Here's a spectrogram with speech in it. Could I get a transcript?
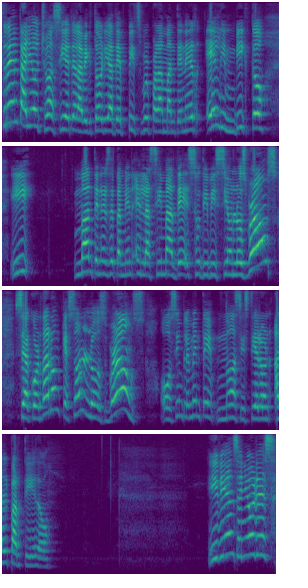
38 a 7 la victoria de Pittsburgh para mantener el invicto y mantenerse también en la cima de su división. Los Browns se acordaron que son los Browns o simplemente no asistieron al partido. Y bien, señores,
